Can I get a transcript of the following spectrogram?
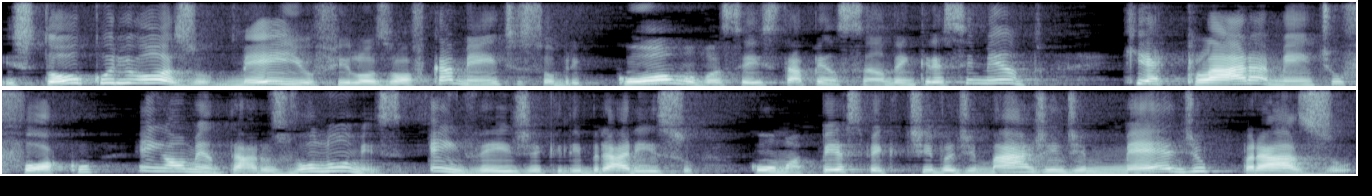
Estou curioso, meio filosoficamente, sobre como você está pensando em crescimento, que é claramente o foco em aumentar os volumes, em vez de equilibrar isso com uma perspectiva de margem de médio prazo,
